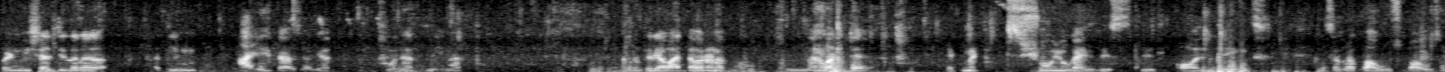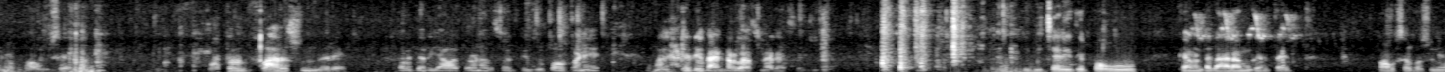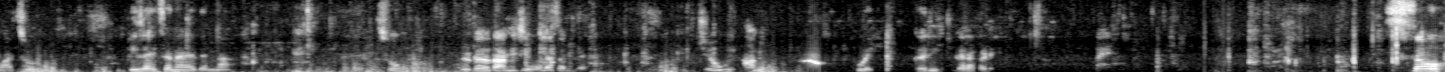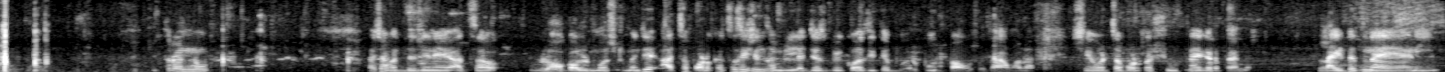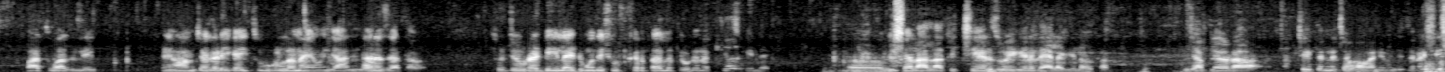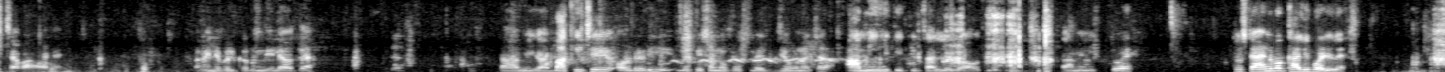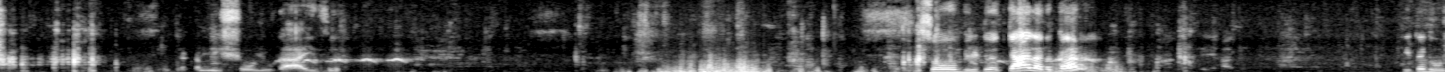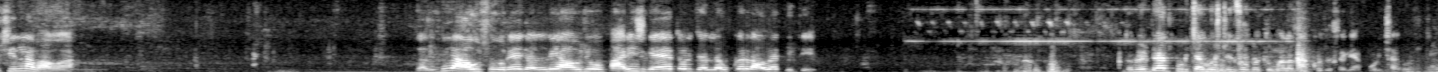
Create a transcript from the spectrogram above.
पण विशालची जरा अति आहे त्या सगळ्यात मदत मेहनत. खरं तर या वातावरणात खूप सुंदर वाटतंय. Let me show you guys this this all things. सगळा पाऊस पाऊस आणि पाऊस आहे. वातावरण फारच सुंदर आहे. खरं तर या वातावरणात असं ते झोपाव पण हे मला वाटतं ते बँडरला असणार आहे असं. ते ते पाहू काय म्हणतात आराम करतायत. पावसापासून वाचून भिजायचं नाही त्यांना. सो भेटत आता आम्ही जेवायला चाललोय. जेवून आम्ही पुढे घरी घराकडे. सो मित्रांनो अशा पद्धतीने आजचा ब्लॉग ऑलमोस्ट म्हणजे आजचा पॉडकास्टचं सेशन संपलेलं आहे जस्ट बिकॉज इथे भरपूर पाऊस होता. आम्हाला शेवटचा पॉडकास्ट शूट नाही करता आला. लाईटच नाही आणि पाच वाजले. आणि मग आमच्याकडे काहीच उरलं नाही म्हणजे अंधारच जाता सो जेवढ्या डे लाईटमध्ये शूट करता आलं तेवढं नक्कीच केलं आहे विशाल आला ते चेअर्स वगैरे द्यायला गेला होता. म्हणजे आपल्याला चैतन्याच्या भावाने म्हणजे रशीसच्या भावाने अवेलेबल करून दिल्या होत्या. तर आम्ही बाकीचे ऑलरेडी लोकेशनवर पोचलेत जेवणाच्या. आम्हीही तिथे चाललेलो आहोत. तर आम्ही निघतोय. तो स्टँड बघ खाली पडलाय. मी शो यू गाईज सो भेटूयात. काय आलं तर कर. तिथे धुशील ना भावा. जल्दी आओ रे जल्दी आवजो पारिश गे तर लवकर जाऊया तिथे. तर भेटूयात पुढच्या गोष्टींसोबत. तुम्हाला दाखवतो सगळ्या पुढच्या गोष्टी.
